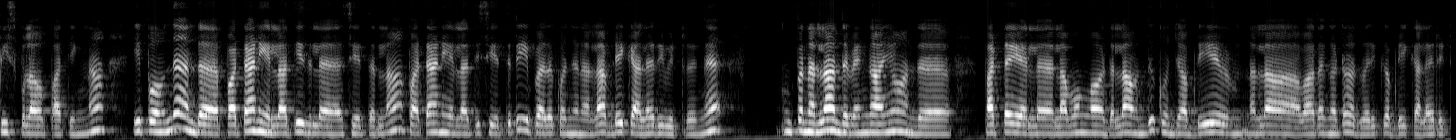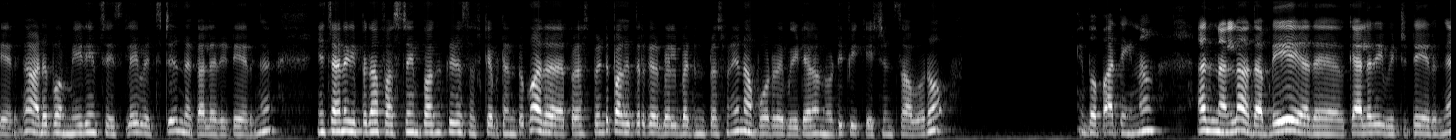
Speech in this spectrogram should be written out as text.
பீஸ்ஃபுல்லாக பார்த்தீங்கன்னா இப்போ வந்து அந்த பட்டாணி எல்லாத்தையும் இதில் சேர்த்துடலாம். பட்டாணி எல்லாத்தையும் சேர்த்துட்டு இப்போ அதை கொஞ்சம் நல்லா அப்படியே கிளறி விட்டுருங்க. இப்போ நல்லா அந்த வெங்காயம் அந்த பட்டை இலை லவங்கம் இதெல்லாம் வந்து கொஞ்சம் அப்படியே நல்லா வதங்கட்டும் அது வரைக்கும் அப்படியே கிளறிட்டே இருங்க. அடுப்பை மீடியம் சைஸ்லேயே வச்சுட்டு இந்த கிளறிட்டே இருங்க. என் சேனல் இப்போ தான் ஃபஸ்ட் டைம் பார்க்க கீழே சப்ஸ்கிரைப் பட்டன் இருக்கும். அதை ப்ரெஸ் பண்ணிட்டு பக்கத்தில் இருக்கிற பெல் பட்டன் ப்ரெஸ் பண்ணி நான் போடுற வீடியோலாம் நோட்டிஃபிகேஷன்ஸாக வரும். இப்போ பார்த்தீங்கன்னா அது நல்லா அதை அப்படியே அதை கிளறி விட்டுட்டே இருங்க.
